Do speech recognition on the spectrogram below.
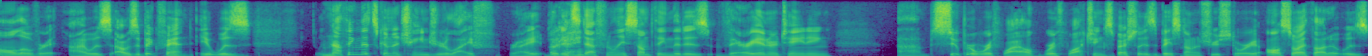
all over it. I was I was a big fan. It was nothing that's going to change your life, right? But it's definitely something that is very entertaining, um, super worthwhile, worth watching, especially as it's based on a true story. Also, I thought it was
